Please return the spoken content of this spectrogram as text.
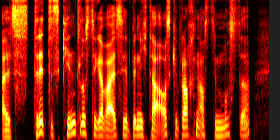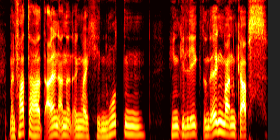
Als drittes Kind, lustigerweise, bin ich da ausgebrochen aus dem Muster. Mein Vater hat allen anderen irgendwelche Noten hingelegt und irgendwann gab es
